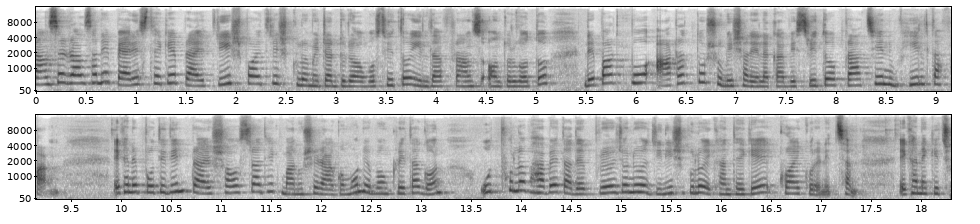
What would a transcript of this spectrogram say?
ফ্রান্সের রাজধানী প্যারিস থেকে প্রায় ত্রিশ পঁয়ত্রিশ কিলোমিটার দূরে অবস্থিত ইলদা ফ্রান্স অন্তর্গত ডেপার্টমো আটাত্তর সুবিশাল এলাকা বিস্তৃত প্রাচীন ভিলতা ফার্ম। এখানে প্রতিদিন প্রায় সহস্রাধিক মানুষের আগমন এবং ক্রেতাগণ উৎফুল্লভাবে তাদের প্রয়োজনীয় জিনিসগুলো এখান থেকে ক্রয় করে নিচ্ছেন। এখানে কিছু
